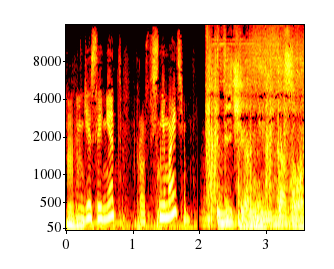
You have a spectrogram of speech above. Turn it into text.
Угу. Если нет, просто снимайте. Вечерний дозор.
